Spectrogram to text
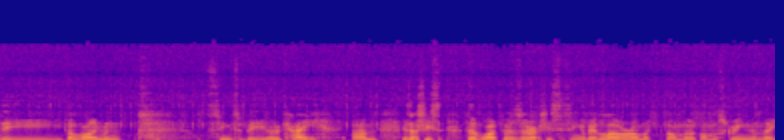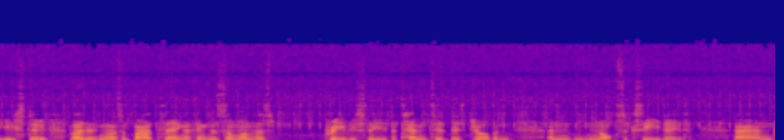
the alignment seemed to be okay. Um, it's actually the wipers are actually sitting a bit lower on the on the on the screen than they used to, but I don't think that's a bad thing. I think that someone has previously attempted this job and and not succeeded, and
